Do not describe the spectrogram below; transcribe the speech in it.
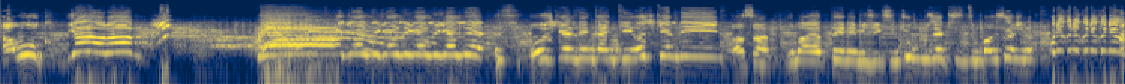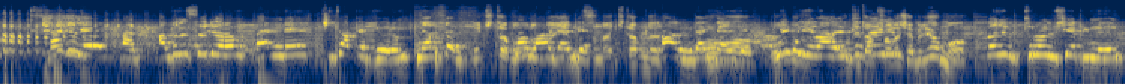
tavuk. Gel oğlum. Oo, geldi geldi geldi geldi. Hoş geldin kanki hoş geldin. Hasan bunu hayatta yenemeyeceksin. Çok güzel çizdin baksana şuna. Kudu kudu kudu kudu. Ben de bak adını söylüyorum. Ben de kitap yapıyorum. Yaptım. Ne Vallahi oğlum? Manyak geldi. mısın lan kitap ne? Harbiden geldi. Aa, Ne oğlum, bileyim O abi. kitap Böyle, savaşabiliyor mu? böyle bir troll bir şey yapayım dedim.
